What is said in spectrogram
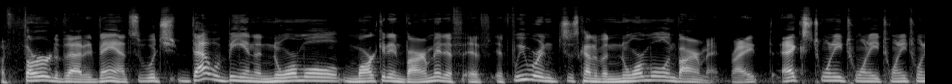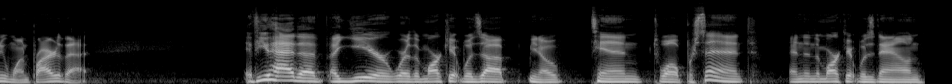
a third of that advance, which that would be in a normal market environment. If, if, if we were in just kind of a normal environment, right? X 2020, 2021, prior to that, if you had a, a year where the market was up, you know, 10, 12%, and then the market was down,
